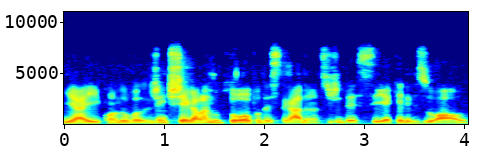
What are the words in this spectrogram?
E aí, quando a gente chega lá no topo da estrada, antes de descer, aquele visual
